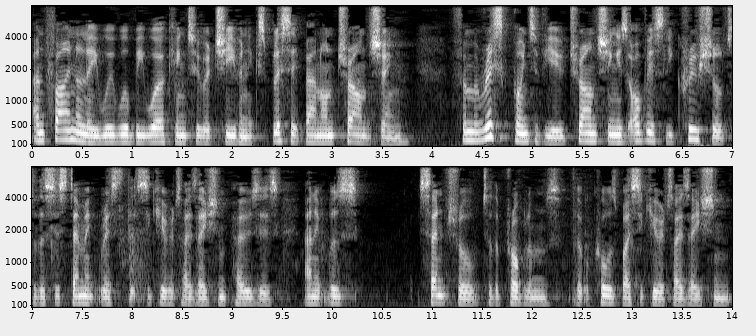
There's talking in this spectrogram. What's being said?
And finally, we will be working to achieve an explicit ban on tranching. From a risk point of view, tranching is obviously crucial to the systemic risk that securitisation poses, and it was central to the problems that were caused by securitisation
